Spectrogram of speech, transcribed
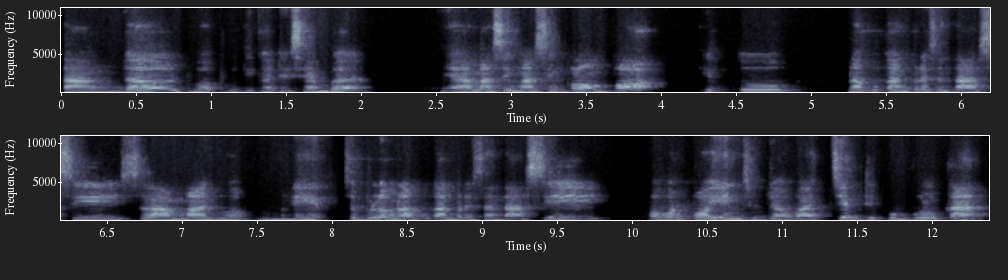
tanggal 23 Desember. Ya, masing-masing kelompok itu melakukan presentasi selama 20 menit. Sebelum melakukan presentasi, PowerPoint sudah wajib dikumpulkan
